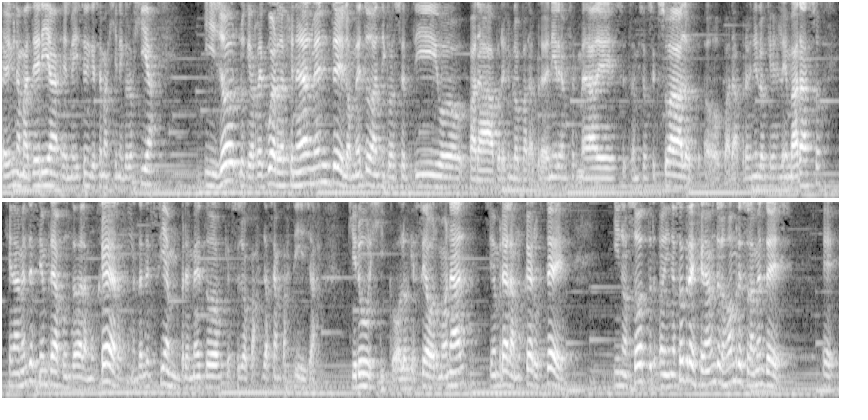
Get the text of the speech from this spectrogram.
hay una materia en medicina que se llama ginecología y yo lo que recuerdo es generalmente los métodos anticonceptivos para, por ejemplo, para prevenir enfermedades de transmisión sexual o, para prevenir lo que es el embarazo, generalmente siempre apuntado a la mujer, ¿me entiendes? Siempre métodos, que sé yo, ya sean pastillas, quirúrgico o lo que sea hormonal, siempre a la mujer, ustedes. Y nosotros, y nosotros generalmente los hombres solamente es eh,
